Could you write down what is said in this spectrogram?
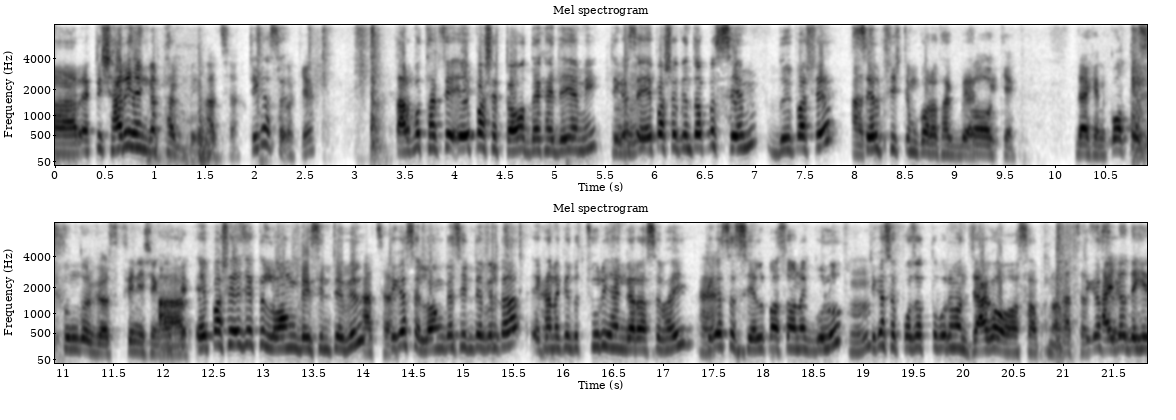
আর একটি শাড়ি হ্যাঙ্গার থাকবে। আচ্ছা। ঠিক আছে? ওকে। তারপর থাকছে এই পাশেরটাও দেখাই দেই আমি। ঠিক আছে? এই পাশেও কিন্তু আপনার সেম দুই পাশে সেলফ সিস্টেম করা থাকবে ওকে। দেখেন কত সুন্দর ভিউয়ার্স ফিনিশিং আর এই পাশে এই যে একটা লং ড্রেসিং টেবিল আচ্ছা। ঠিক আছে? লং ড্রেসিং টেবিলটা এখানে কিন্তু চুরি হ্যাঙ্গার আছে ভাই ঠিক আছে? সেলফ আছে অনেকগুলো ঠিক আছে? পর্যাপ্ত পরিমাণ জায়গাও আছে আপনার আচ্ছা ঠিক আছে? সাইডেও দেখি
